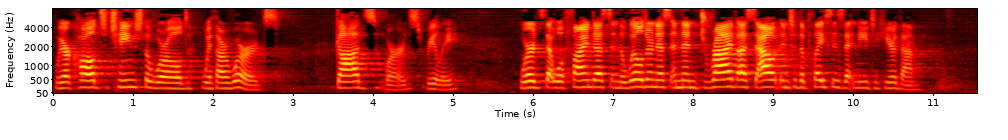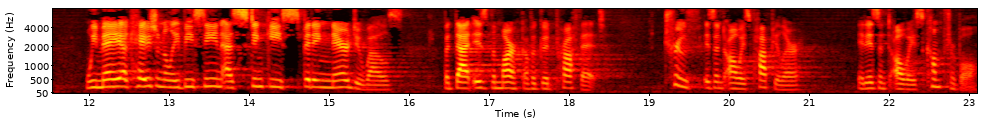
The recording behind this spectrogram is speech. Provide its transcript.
We are called to change the world with our words. God's words, really. Words that will find us in the wilderness and then drive us out into the places that need to hear them. We may occasionally be seen as stinky, spitting ne'er do wells, but that is the mark of a good prophet. Truth isn't always popular, it isn't always comfortable,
